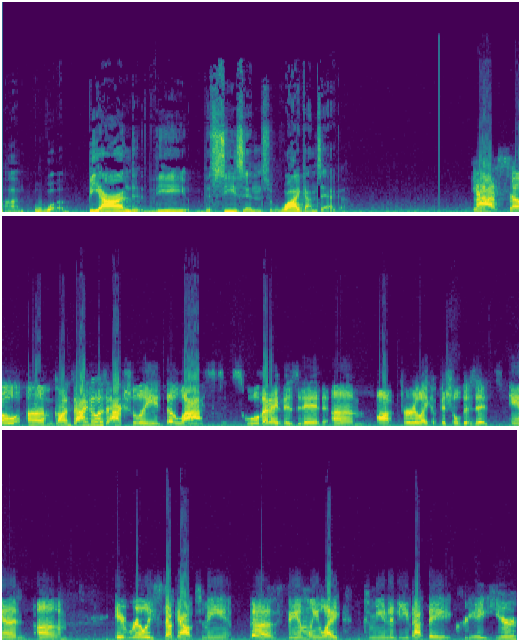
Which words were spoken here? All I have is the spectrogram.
uh, beyond the the seasons, why Gonzaga? Yeah, so um, Gonzaga was actually the last school that I visited um, for like official visits, and um, it really stuck out to me. The family-like community that they create here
